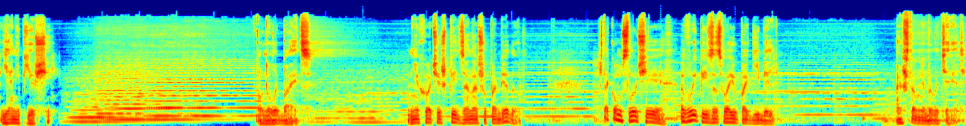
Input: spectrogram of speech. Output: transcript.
я не пьющий. Он улыбается. Не хочешь пить за нашу победу? В таком случае выпей за свою погибель. А что мне было терять?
